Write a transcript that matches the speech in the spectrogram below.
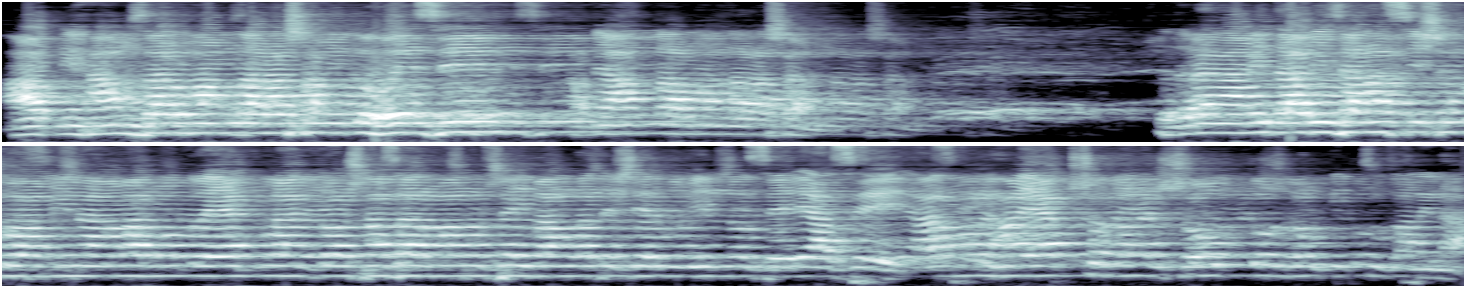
আপনি হামজার মামলার আসামি তো হয়েছে আপনি আল্লাহর মামলার আসামি। সুতরাং আমি দাবি জানাচ্ছি, শুধু আমি না, আমার মতো এক লাখ দশ হাজার মানুষ এই বাংলাদেশের বিভিন্ন ছেলে আছে। আর মনে হয় একশো জনের সত্তর জন কিচ্ছু জানে না।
